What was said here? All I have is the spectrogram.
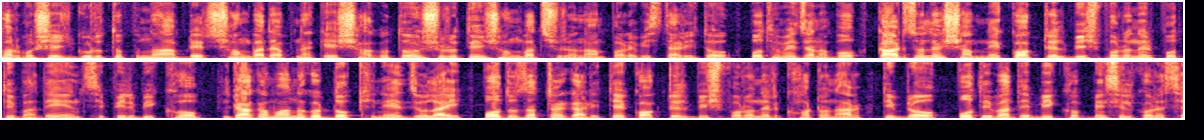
সর্বশেষ গুরুত্বপূর্ণ আপডেট সংবাদে আপনাকে স্বাগত। শুরুতেই সংবাদ শিরোনাম, পরে বিস্তারিত। প্রথমে জানাব, কার্যালয়ের সামনে ককটেল বিস্ফোরণের প্রতিবাদে এনসিপির বিক্ষোভ। ঢাকা মহানগর দক্ষিণে জুলাই পদযাত্রার গাড়িতে ককটেল বিস্ফোরণের ঘটনার তীব্র প্রতিবাদে বিক্ষোভ মিছিল করেছে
